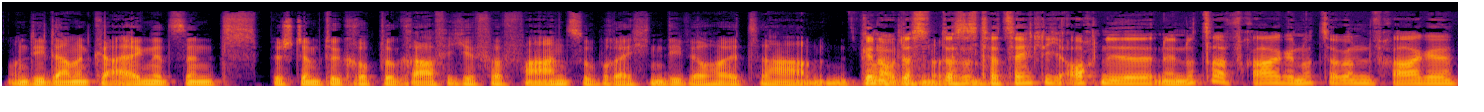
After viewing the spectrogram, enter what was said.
und die damit geeignet sind, bestimmte kryptografische Verfahren zu brechen, die wir heute haben. Genau, das, das ist tatsächlich auch eine, eine Nutzerfrage, Nutzerinnenfrage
